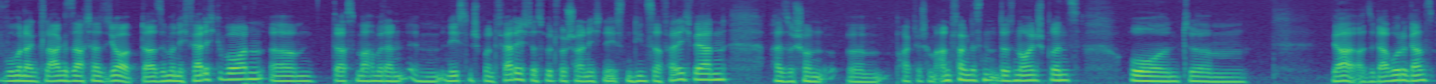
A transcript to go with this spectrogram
wo man dann klar gesagt hat, ja, da sind wir nicht fertig geworden, ähm, das machen wir dann im nächsten Sprint fertig, das wird wahrscheinlich nächsten Dienstag fertig werden, also schon ähm, praktisch am Anfang des, des neuen Sprints. Und ähm, ja, also da wurde ganz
